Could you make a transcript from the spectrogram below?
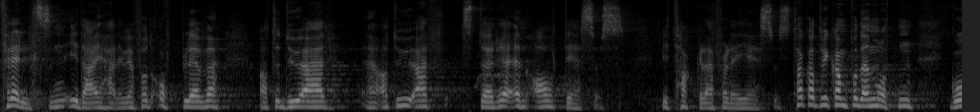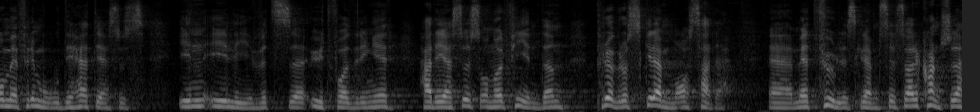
frelsen i deg, Herre. Vi har fått oppleve at du er, at du er større enn alt, Jesus. Vi takker deg for det, Jesus. Takk at vi kan på den måten gå med frimodighet, Jesus, inn i livets eh, utfordringer, Herre Jesus. Og når fienden prøver å skremme oss, Herre, eh, med et fugleskremsel, så er det kanskje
